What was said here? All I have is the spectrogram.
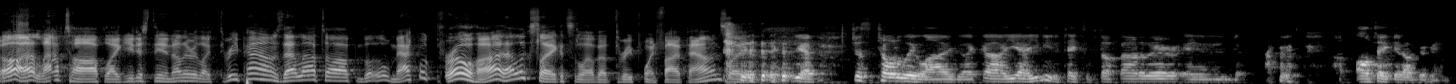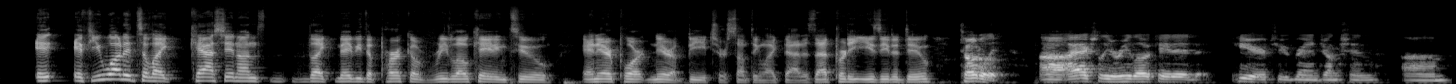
oh, that laptop, like you just need another like three pounds. That laptop, oh, MacBook Pro, huh? That looks like it's about 3.5 pounds. Like, yeah, just totally lie. Like, uh, yeah, you need to take some stuff out of there and I'll take it off your hand. It, if you wanted to like cash in on like maybe the perk of relocating to an airport near a beach or something like that, is that pretty easy to do? Totally. Uh, I actually relocated here to Grand Junction um,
